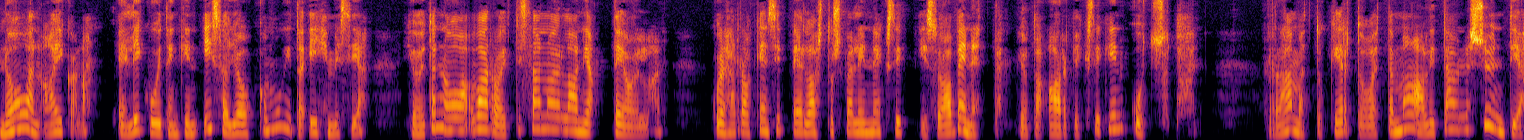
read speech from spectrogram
Noan aikana eli kuitenkin iso joukko muita ihmisiä, joita Noa varoitti sanoillaan ja teoillaan, kun hän rakensi pelastusvälineeksi isoa venettä, jota arkiksikin kutsutaan. Raamattu kertoo, että maa oli täynnä syntiä,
